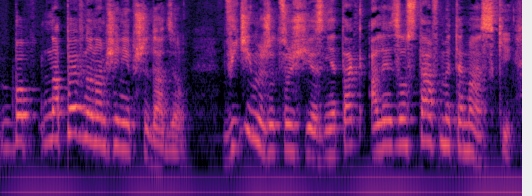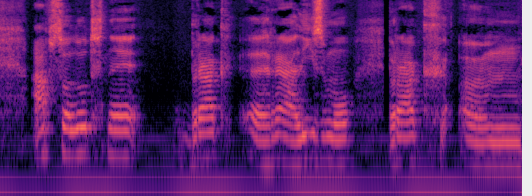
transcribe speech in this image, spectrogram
bo na pewno nam się nie przydadzą. Widzimy, że coś jest nie tak, ale zostawmy te maski. Absolutny brak e, realizmu, brak um,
